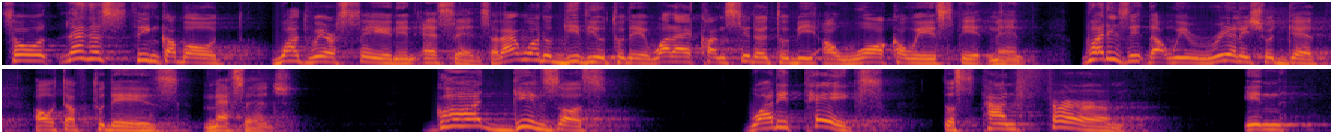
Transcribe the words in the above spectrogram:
So let us think about what we are saying in essence. And I want to give you today what I consider to be a walkaway statement. What is it that we really should get out of today's message? God gives us what it takes to stand firm in,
